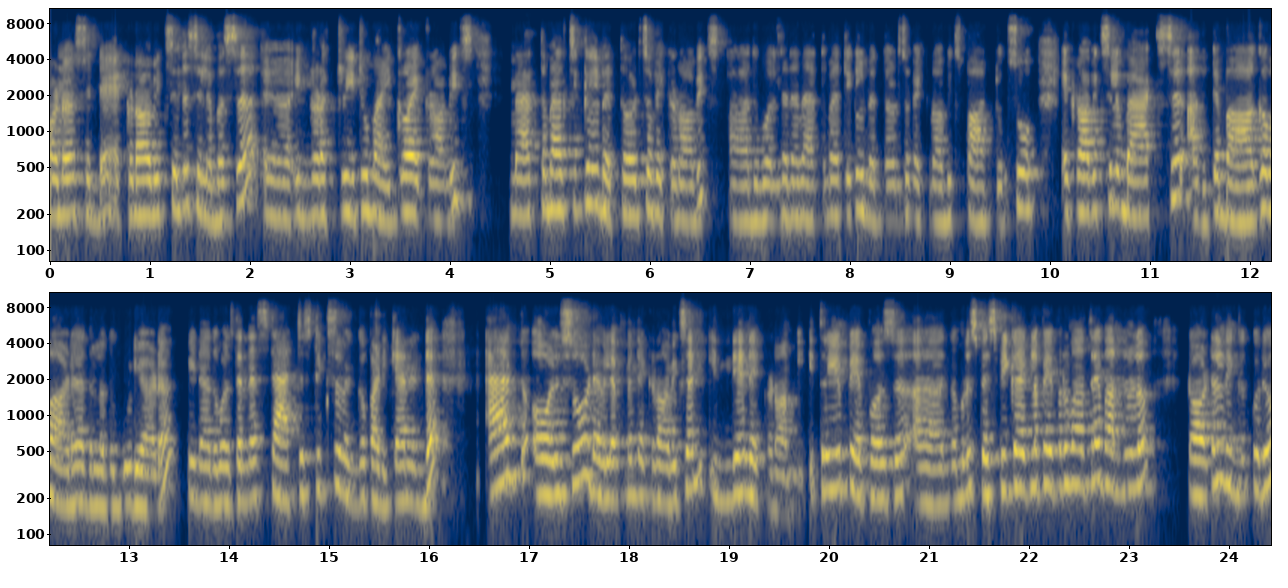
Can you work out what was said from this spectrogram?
ഓണേഴ്സിന്റെ എക്കണോമിക്സിന്റെ syllabus introductory to micro economics mathematical methods of economics അതുപോലെ തന്നെ mathematical methods of economics part two so എക്കണോമിക്സിൽ മാത്സ് അതിന്റെ ഭാഗമാണ് എന്നുള്ളതും കൂടിയാണ്. പിന്നെ അതുപോലെ തന്നെ സ്റ്റാറ്റിസ്റ്റിക്സ് നിങ്ങൾക്ക് പഠിക്കാനുണ്ട്. And also development economics and Indian economy ഇത്രയും പേപ്പേഴ്സ് നമ്മൾ സ്പെസിഫിക് ആയിട്ടുള്ള പേപ്പർ മാത്രമേ പറഞ്ഞുള്ളൂ. ടോട്ടൽ നിങ്ങൾക്ക് ഒരു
